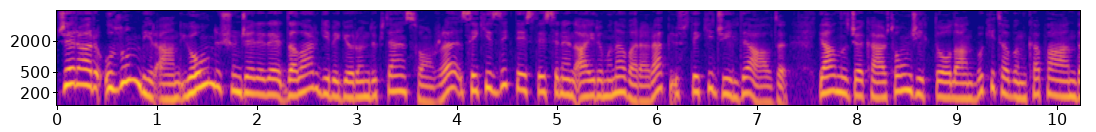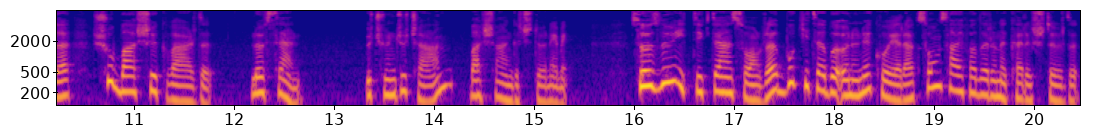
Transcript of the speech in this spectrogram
Gerard uzun bir an yoğun düşüncelere dalar gibi göründükten sonra sekizlik destesinin ayrımına vararak üstteki cildi aldı. Yalnızca karton ciltli olan bu kitabın kapağında şu başlık vardı. Lösen, Üçüncü Çağın Başlangıç Dönemi. Sözlüğü ittikten sonra bu kitabı önüne koyarak son sayfalarını karıştırdı.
